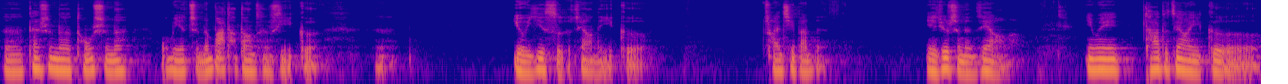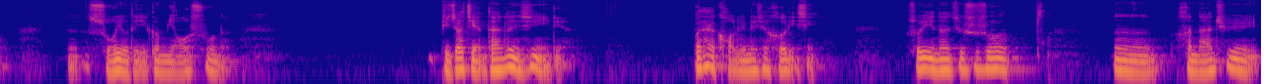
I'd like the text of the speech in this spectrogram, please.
嗯，但是呢，同时呢，我们也只能把它当成是一个有意思的这样的一个传奇版本，也就只能这样了，因为他的这样一个。嗯，所有的一个描述呢，比较简单任性一点，不太考虑那些合理性，所以呢，就是说，嗯，很难去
